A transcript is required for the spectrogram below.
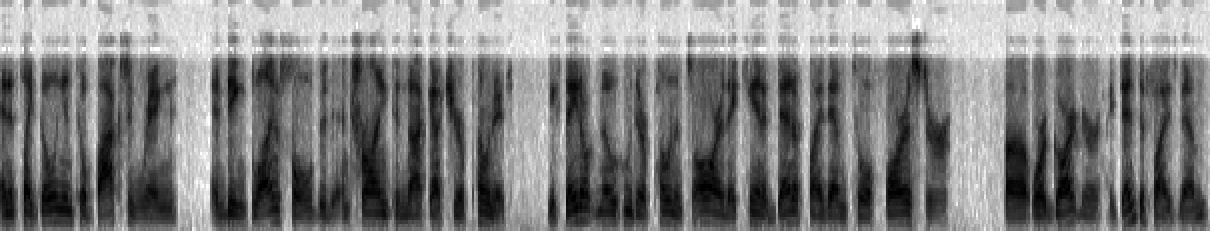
And it's like going into a boxing ring and being blindfolded and trying to knock out your opponent. If they don't know who their opponents are, they can't identify them till a Forrester uh, or Gartner identifies them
